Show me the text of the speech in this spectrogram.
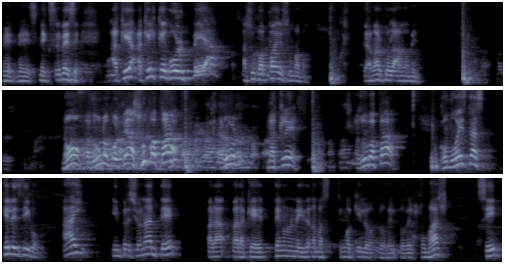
me, me, me estremece. Aquel, aquel que golpea a su papá y a su mamá. De amar con la amén. No, cuando uno golpea a su papá, Arur, Maclea, a su papá. Como estas, ¿qué les digo? Hay impresionante, para, para que tengan una idea, nada más tengo aquí lo, lo, del, lo del Humash, ¿sí?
